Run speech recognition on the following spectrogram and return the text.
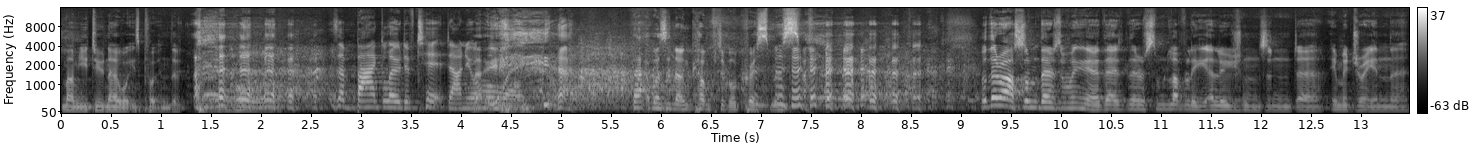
Mum, you do know what he's put in the, in the hall. There's a bag load of tit down your hallway. yeah. That was an uncomfortable Christmas. But there are some. There's you know there there are some lovely allusions and uh, imagery in the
